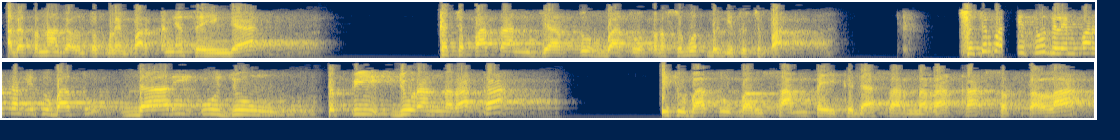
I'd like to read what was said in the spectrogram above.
ada tenaga untuk melemparkannya sehingga kecepatan jatuh batu tersebut begitu cepat. Secepat itu dilemparkan itu batu dari ujung tepi jurang neraka, itu batu baru sampai ke dasar neraka setelah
